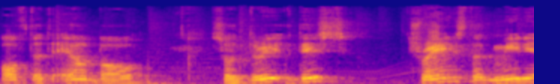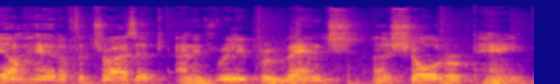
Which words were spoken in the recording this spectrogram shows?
of that elbow. So this trains the medial head of the tricep and it really prevents uh, shoulder pain.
